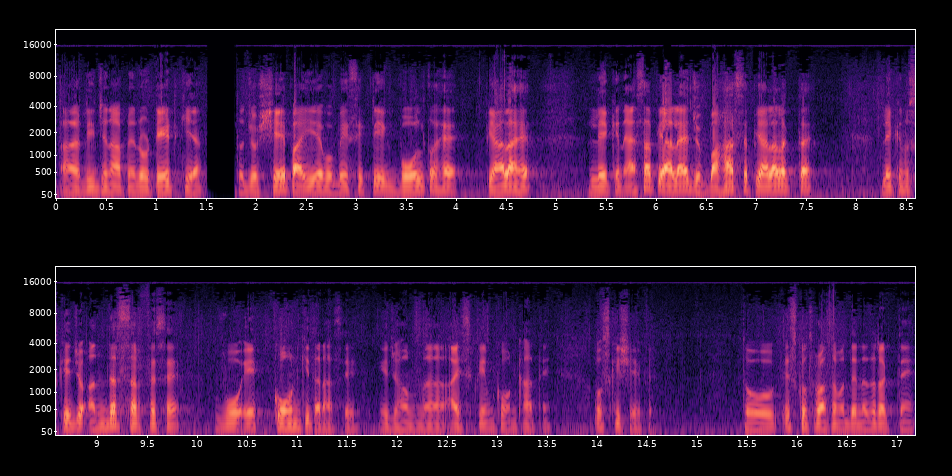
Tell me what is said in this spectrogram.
रीजन आपने रोटेट किया तो जो शेप आई है वो बेसिकली एक बोल तो है, प्याला है, लेकिन ऐसा प्याला है जो बाहर से प्याला लगता है। लेकिन उसके जो अंदर सरफेस है, वो एक कोन की तरह से, ये जो हम आइसक्रीम कोन खाते हैं, उसकी शेप है। तो इसको थोड़ा सा मद्देनज़र रखते हैं,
